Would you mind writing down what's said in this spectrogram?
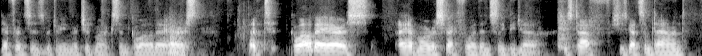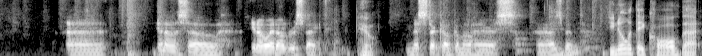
differences between Richard Marx and Koala Bear Harris. But Koala Bear Harris, I have more respect for than Sleepy Joe. She's tough, she's got some talent. Uh, you know, so you know who I don't respect? Who? Mr. Kokomo Harris, her husband. Do you know what they call that?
